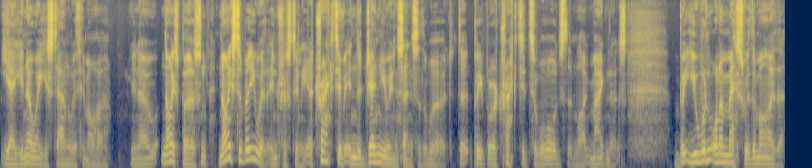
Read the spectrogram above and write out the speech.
yeah, you know where you stand with him or her. You know, nice person, nice to be with, interestingly, attractive in the genuine sense of the word, that people are attracted towards them like magnets but you wouldn't want to mess with them either.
